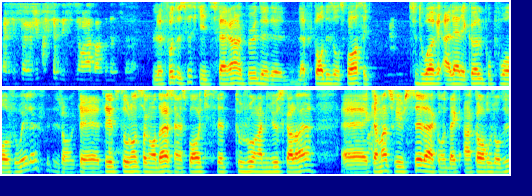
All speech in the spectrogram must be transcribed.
ben, c'est ça, j'ai pris cette décision-là à partir de ça le foot aussi, ce qui est différent un peu de, la plupart des autres sports, c'est que tu dois aller à l'école pour pouvoir jouer. Là. Genre, que, tout au long du secondaire, c'est un sport qui se fait toujours en milieu scolaire. Euh, comment tu réussis là, à, ben, encore aujourd'hui,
